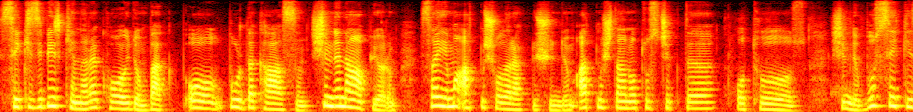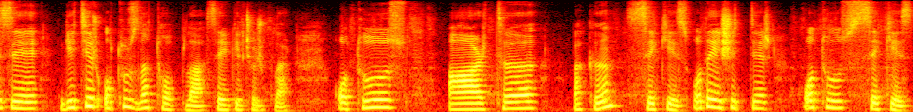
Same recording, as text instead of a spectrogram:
8'i bir kenara koydum. Bak o burada kalsın. Şimdi ne yapıyorum? Sayımı 60 olarak düşündüm. 60'tan 30 çıktı. 30. Şimdi bu 8'i getir 30'la topla sevgili çocuklar. 30 artı bakın 8. O da eşittir 38.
